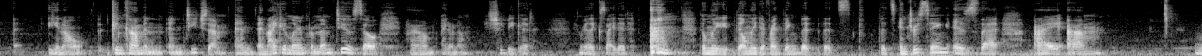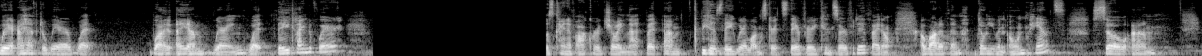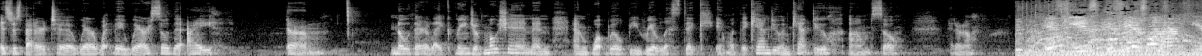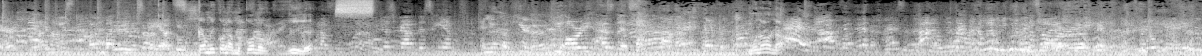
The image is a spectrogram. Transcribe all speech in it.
you know can come and, and teach them, and and I can learn from them too. So um, I don't know, it should be good. I'm really excited. the only the only different thing that that's that's interesting is that I um, wear I have to wear what well I am wearing what they kind of wear. It was kind of awkward showing that, but um, because they wear long skirts, they're very conservative. I don't. A lot of them don't even own pants, so um, it's just better to wear what they wear so that I um, know their like range of motion and and what will be realistic and what they can do and can't do. Um, so I don't know. If he's if he has one arm here and he's unbuttoning his pants. Kama iko na mkono vile, Just grab this hand and you come here. He already has this. munaona Yes.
